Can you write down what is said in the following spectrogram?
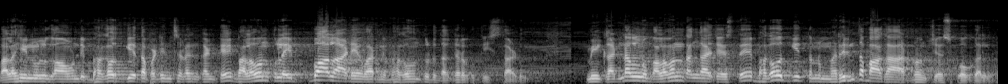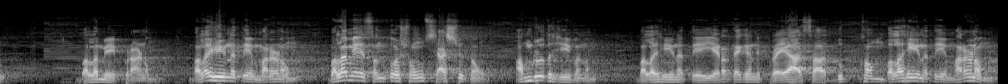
బలహీనులుగా ఉండి భగవద్గీత పఠించడం కంటే బలవంతులై బాలు ఆడేవారిని భగవంతుడు దగ్గరకు తీస్తాడు. మీ కండలను బలవంతంగా చేస్తే భగవద్గీతను మరింత బాగా అర్థం చేసుకోగలరు. బలమే ప్రాణం బలహీనతే మరణం బలమే సంతోషం శాశ్వతం అమృత జీవనం. బలహీనతే ఎడతెగని ప్రయాస దుఃఖం బలహీనతే మరణం.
